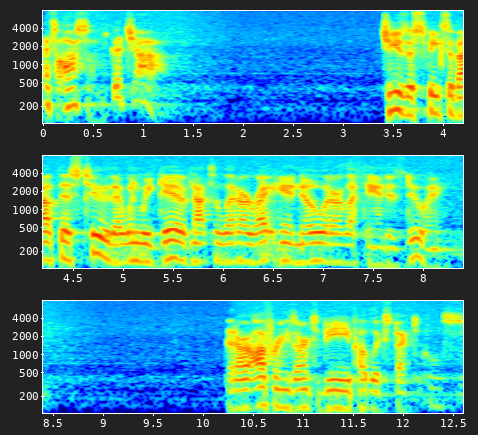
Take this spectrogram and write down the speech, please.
That's awesome. Good job. Jesus speaks about this too that when we give, not to let our right hand know what our left hand is doing, that our offerings aren't to be public spectacles.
